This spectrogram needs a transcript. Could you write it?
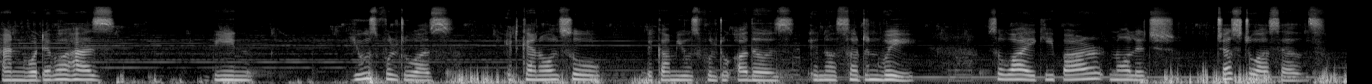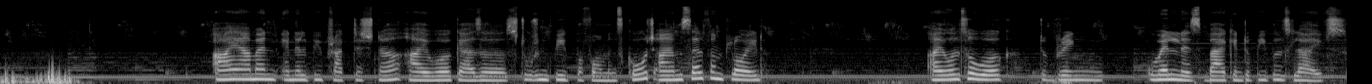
And whatever has been useful to us, it can also become useful to others in a certain way. So, why keep our knowledge just to ourselves? I am an NLP practitioner. I work as a student peak performance coach. I am self employed. I also work to bring wellness back into people's lives.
